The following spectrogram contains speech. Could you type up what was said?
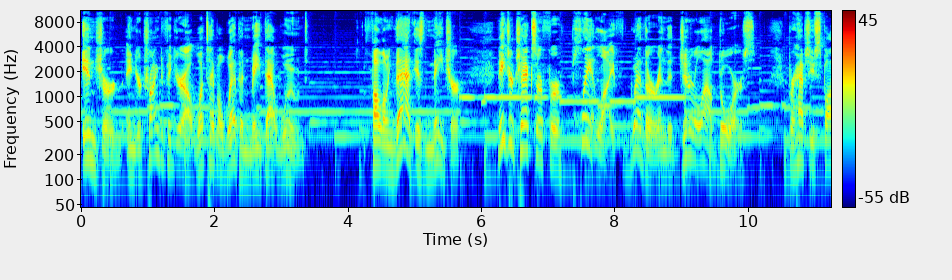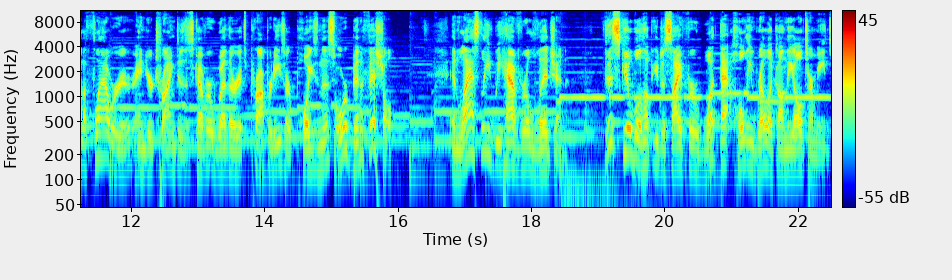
injured and you're trying to figure out what type of weapon made that wound. Following that is Nature. Nature checks are for plant life, weather, and the general outdoors. Perhaps you spot a flower and you're trying to discover whether its properties are poisonous or beneficial. And lastly, we have Religion. This skill will help you decipher what that holy relic on the altar means,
